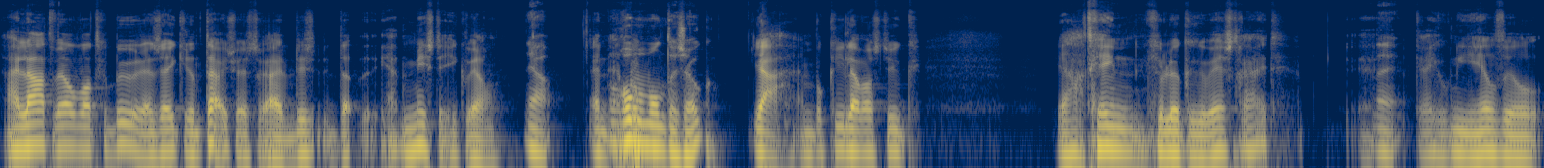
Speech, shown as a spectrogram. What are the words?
hij laat wel wat gebeuren. En zeker in thuiswedstrijden. Dus dat, ja, dat miste ik wel. Ja. En, en Rommemond dus ook. ja, en Bokila was natuurlijk... Ja, had geen gelukkige wedstrijd. Eh, Nee. Kreeg ook niet heel veel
